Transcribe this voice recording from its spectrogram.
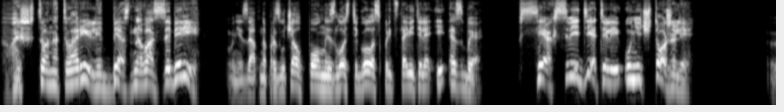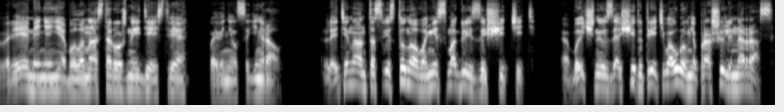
«Вы что натворили, бездна вас забери!» Внезапно прозвучал полный злости голос представителя ИСБ. «Всех свидетелей уничтожили!» «Времени не было на осторожные действия», — повинился генерал. «Лейтенанта Свистунова не смогли защитить. Обычную защиту третьего уровня прошили на раз.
